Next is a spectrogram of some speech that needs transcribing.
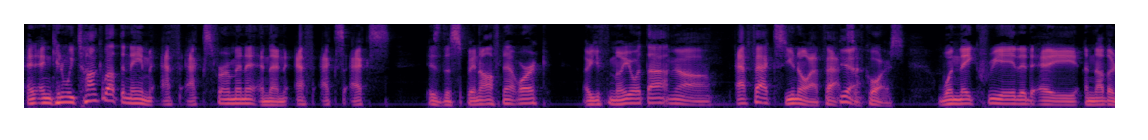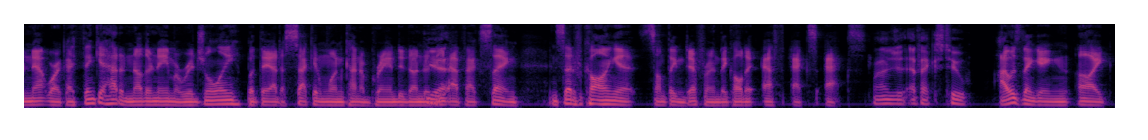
and, and can we talk about the name FX for a minute and then FXX is the spin-off network? Are you familiar with that? No. FX, you know FX, Yeah. of course. When they created a another network, I think it had another name originally, but they had a second one kind of branded under the FX thing. Instead of calling it something different, they called it FXX. Why don't you FX2? I was thinking like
